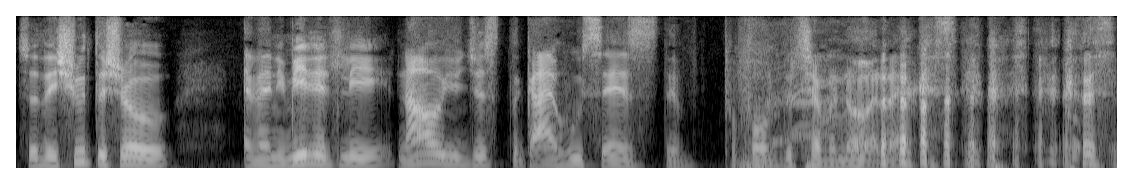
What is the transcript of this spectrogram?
So they shoot the show, and then immediately now you're just the guy who says they've performed the Trevor Noah, right? 'Cause- 'cause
